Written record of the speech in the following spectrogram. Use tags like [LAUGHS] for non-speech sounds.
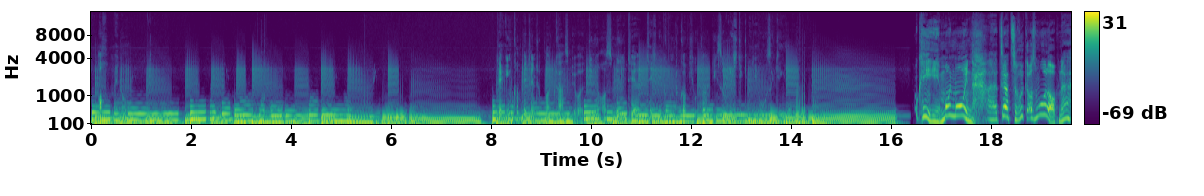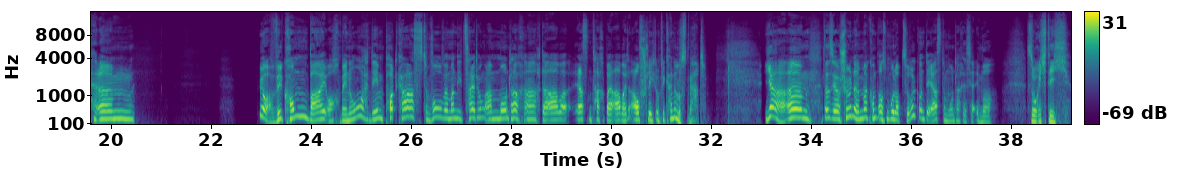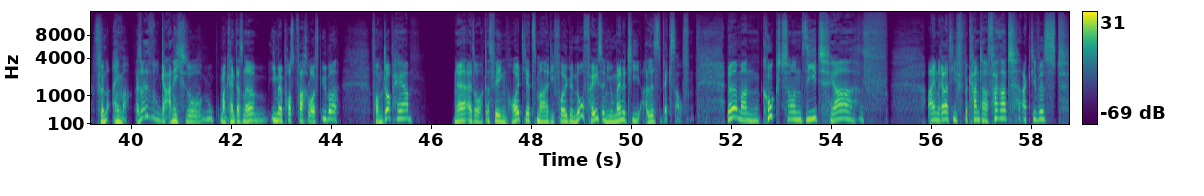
Och, Menno. Der inkompetente Podcast über Dinge aus Militär, Technik und Computer, die so richtig in die Hose gingen. Okay, moin moin. Äh, ja, zurück aus dem Urlaub, ne? Ähm, ja, willkommen bei Och Menno, dem Podcast, wo, wenn man die Zeitung am Montag nach der Arbeit, ersten Tag bei Arbeit aufschlägt und wie keine Lust mehr hat. Ja, ähm, das ist ja das Schöne, man kommt aus dem Urlaub zurück und der erste Montag ist ja immer so richtig für einen Eimer. Also gar nicht so, man kennt das, ne? E-Mail-Postfach läuft über vom Job her. Ja, also deswegen heute jetzt mal die Folge No Face in Humanity, alles wegsaufen. Ne, man guckt und sieht, ja, ein relativ bekannter Fahrradaktivist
